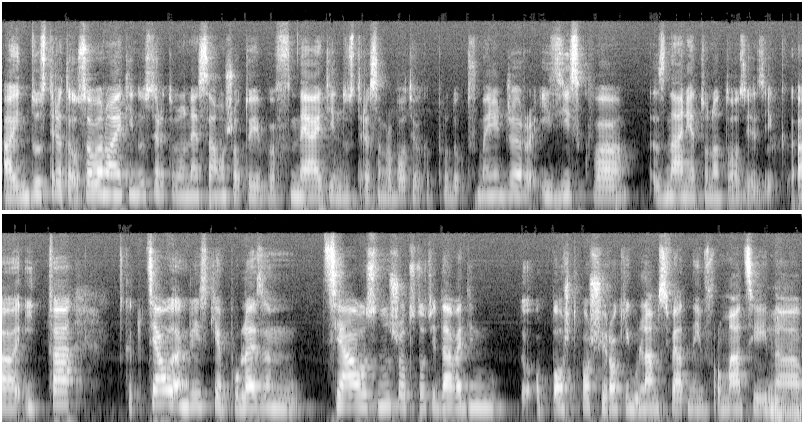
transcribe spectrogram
А индустрията, особено IT индустрията, но не само, защото и в не IT индустрия съм работила като продуктов менеджер, изисква знанието на този език. А, и това като цяло английски е полезен цялостно, защото то ти дава един още по-широк и голям свят на информация и mm-hmm. на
